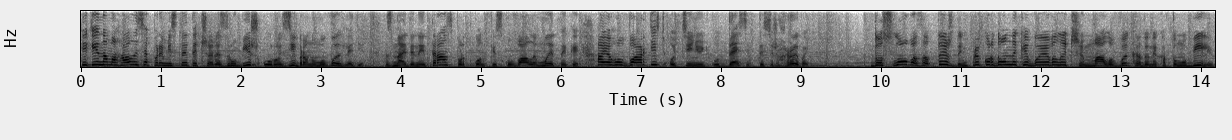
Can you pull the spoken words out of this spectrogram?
який намагалися перемістити через рубіж у розібраному вигляді. Знайдений транспорт конфіскували митники, а його вартість оцінюють у 10 тисяч гривень. До слова, за тиждень прикордонники виявили чимало викрадених автомобілів.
